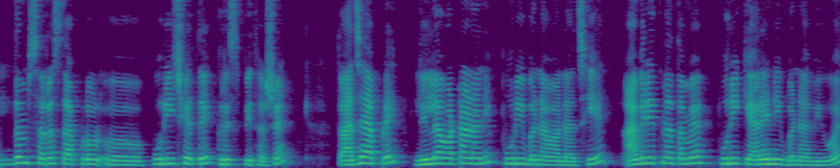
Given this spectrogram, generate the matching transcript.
એકદમ સરસ આપણો પૂરી છે તે ક્રિસ્પી થશે. તો આજે આપણે લીલા વટાણાની પૂરી બનાવવાના છીએ. આવી રીતના તમે પૂરી ક્યારેય નહીં બનાવી હોય.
